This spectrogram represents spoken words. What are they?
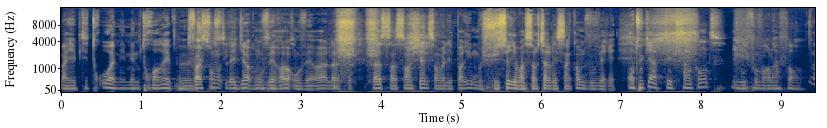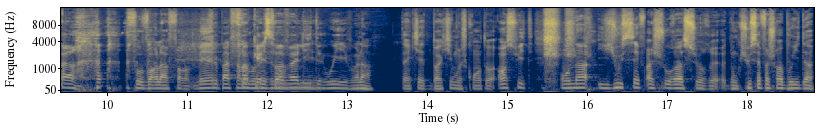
bah il y a peut-être 3, ouais, mais même 3 reps. De toute façon, les gars, on verra, on verra. Là, ça s'enchaîne, ça va les paris. Moi, je suis sûr qu'il va sortir les 50, vous verrez. En tout cas, peut-être 50, mais il faut voir la forme. Faut voir la forme. Je Mais veux pas faire faut la qu'elle mauvaise soit valide. Oui, voilà. T'inquiète, Baki, moi je crois en toi. Ensuite, on a Youssef Ashura sur euh, donc Youssef Ashura Bouida,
